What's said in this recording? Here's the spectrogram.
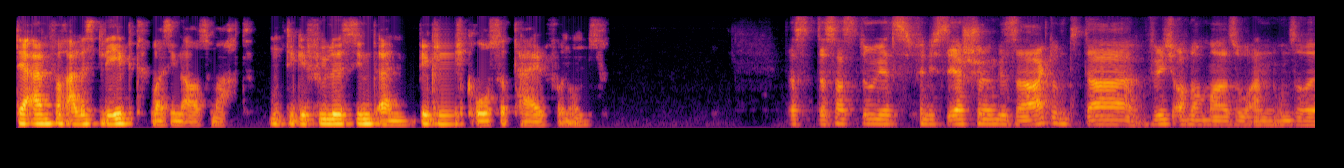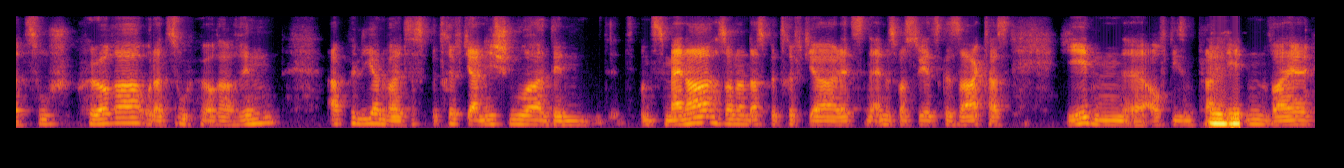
der einfach alles lebt, was ihn ausmacht. Und die Gefühle sind ein wirklich großer Teil von uns. Das, das hast du jetzt, finde ich, sehr schön gesagt. Und da will ich auch noch mal so an unsere Zuhörer oder Zuhörerinnen appellieren, weil das betrifft ja nicht nur den, uns Männer, sondern das betrifft ja letzten Endes, was du jetzt gesagt hast, jeden äh, auf diesem Planeten, mhm. weil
